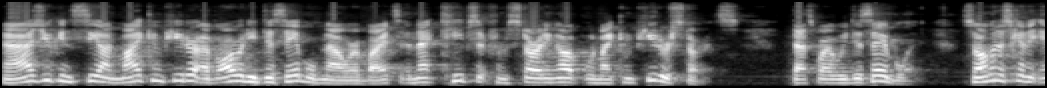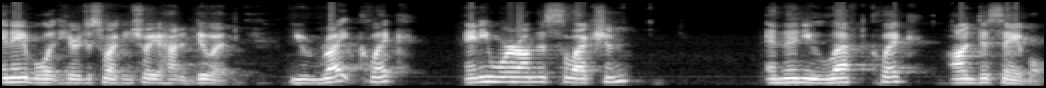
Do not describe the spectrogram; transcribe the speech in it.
Now, as you can see on my computer, I've already disabled Malwarebytes, and that keeps it from starting up when my computer starts. That's why we disable it. So I'm just going to enable it here just so I can show you how to do it. You right-click anywhere on this selection, and then you left-click on Disable.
